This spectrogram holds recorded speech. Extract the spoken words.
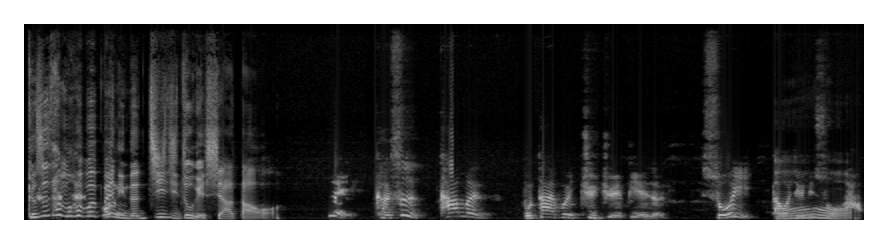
可是他们会不会被你的积极度给吓到哦？对，可是他们不太会拒绝别人。所以他会跟你说好，oh.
